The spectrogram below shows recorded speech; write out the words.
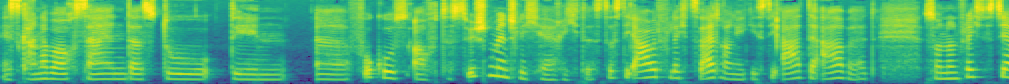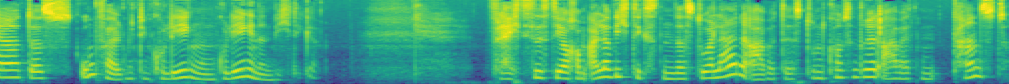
Es kann aber auch sein, dass du den äh, Fokus auf das Zwischenmenschliche richtest, dass die Arbeit vielleicht zweitrangig ist, die Art der Arbeit, sondern vielleicht ist ja das Umfeld mit den Kollegen und Kolleginnen wichtiger. Vielleicht ist es dir auch am allerwichtigsten, dass du alleine arbeitest und konzentriert arbeiten kannst.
